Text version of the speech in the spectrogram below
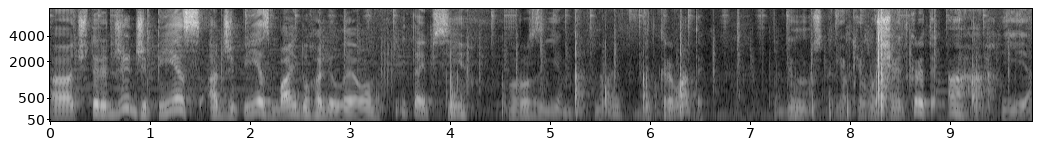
Е, 4G, GPS, а GPS байду Galileo і Type-C роз'єм. Давай відкривати. Подивимось, як його ще відкрити. Ага, є.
